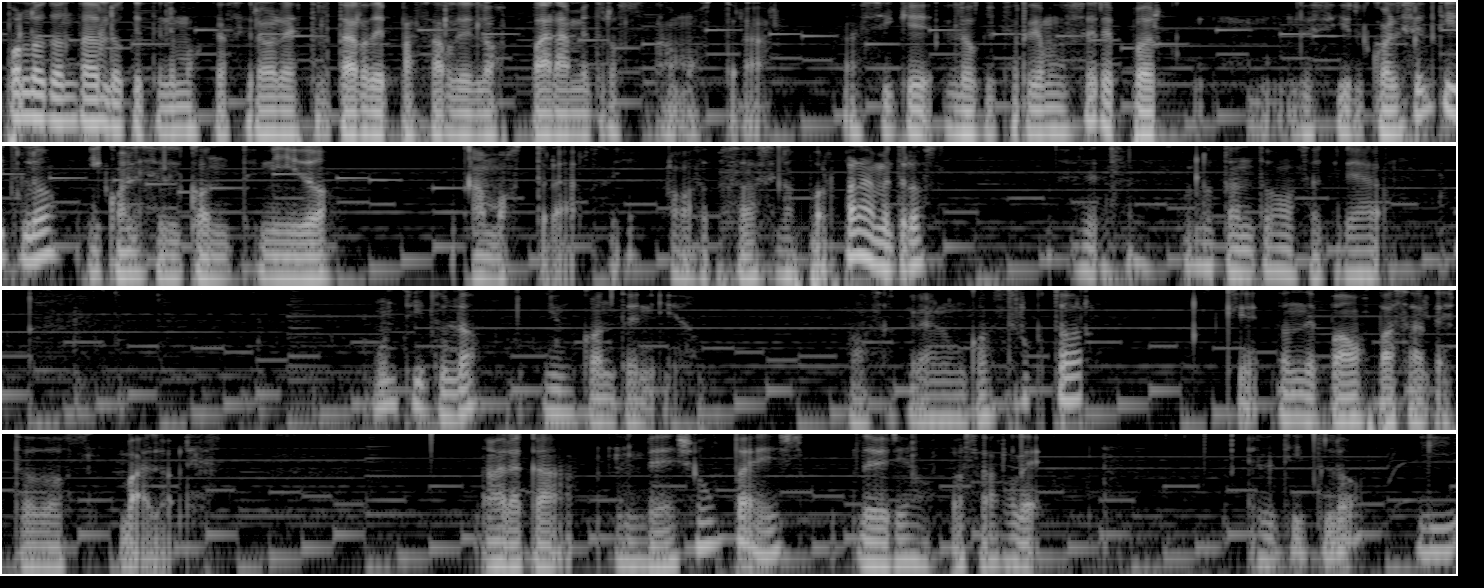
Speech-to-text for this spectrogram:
Por lo tanto, lo que tenemos que hacer ahora es tratar de pasarle los parámetros a mostrar. Así que lo que querríamos hacer es poder decir cuál es el título y cuál es el contenido a mostrar. Vamos a pasárselos por parámetros. Por lo tanto, vamos a crear un título y un contenido. Vamos a crear un constructor que, donde podamos pasar estos dos valores. Ahora acá, en vez de show page, deberíamos pasarle el título y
